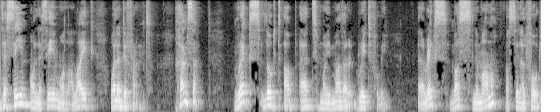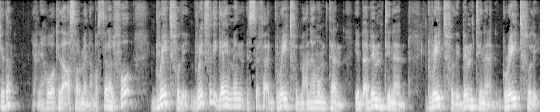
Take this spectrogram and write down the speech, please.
the same ولا same ولا like ولا different. خمسة Rex looked up at my mother gratefully. ريكس بص لماما بص لها لفوق كده. يعني هو كده قصر منها. بص لها لفوق. Gratefully. Gratefully جاي من الصفة grateful معناها ممتن. يبقى بامتنان. Gratefully. بامتنان. Gratefully.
